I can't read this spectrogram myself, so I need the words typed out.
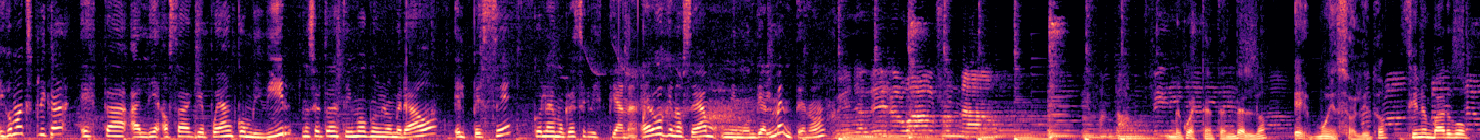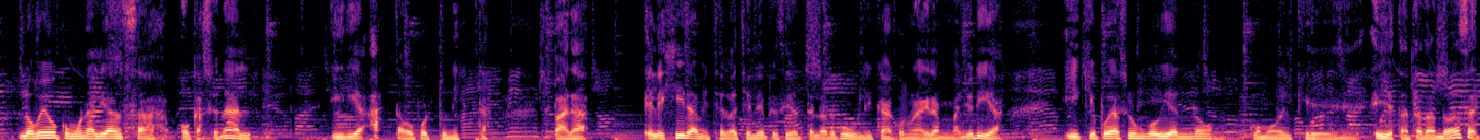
¿Y cómo explica esta alianza, o sea, que puedan convivir, ¿no es cierto?, en este mismo conglomerado, el PC con la democracia cristiana? Es algo que no se da ni mundialmente, ¿no? Me cuesta entenderlo, es muy insólito. Sin embargo, lo veo como una alianza ocasional, diría hasta oportunista, para elegir a Michelle Bachelet presidente de la República con una gran mayoría y que pueda hacer un gobierno como el que ella está tratando de hacer.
